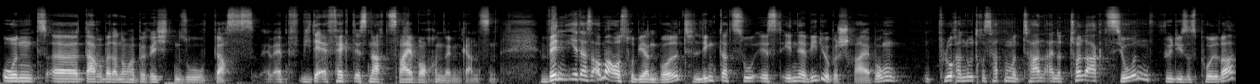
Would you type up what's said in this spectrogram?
und äh, darüber dann nochmal berichten, so was, äh, wie der Effekt ist nach zwei Wochen im Ganzen. Wenn ihr das auch mal ausprobieren wollt, Link dazu ist in der Videobeschreibung. Flora Nutris hat momentan eine tolle Aktion für dieses Pulver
